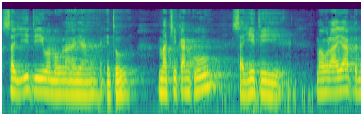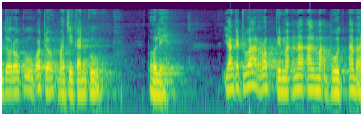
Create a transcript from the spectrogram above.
sayyidi wa maulaya. Itu majikanku sayyidi maulaya bendoroku podo majikanku. Boleh. Yang kedua rob bimakna al ma'bud apa?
